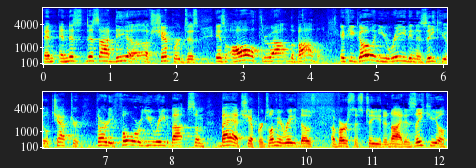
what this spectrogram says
And, and this, this idea of shepherds is, is all throughout the Bible. If you go and you read in Ezekiel chapter 34, you read about some bad shepherds. Let me read those uh, verses to you tonight. Ezekiel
